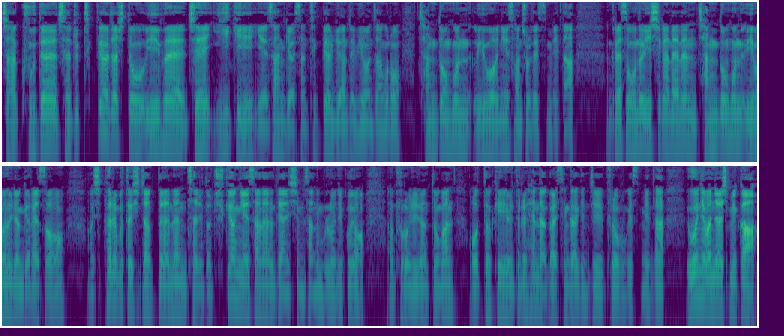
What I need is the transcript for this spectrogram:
자, 9대 제주특별자치도 의회 제2기 예산결산특별위원회 위원장으로 장동훈 의원이 선출됐습니다. 그래서 오늘 이 시간에는 장동훈 의원을 연결해서 18일부터 시작되는 자리도 추경 예산안에 대한 심사는 물론이고요. 앞으로 1년 동안 어떻게 일들을 해나갈 생각인지 들어보겠습니다. 의원님 안녕하십니까?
